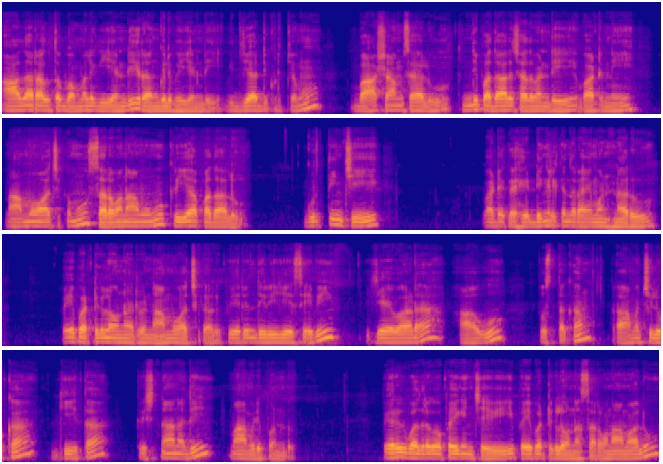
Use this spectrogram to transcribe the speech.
ఆధారాలతో బొమ్మలు గీయండి రంగులు వేయండి. విద్యార్థి కృత్యము. భాషాంశాలు కింది పదాలు చదవండి. వాటిని నామవాచకము సర్వనామము క్రియాపదాలు గుర్తించి వాటి యొక్క హెడ్డింగ్ల కింద రాయమంటున్నారు. పే పట్టికలో ఉన్నటువంటి నామవాచకాలు పేర్లు తెలియజేసేవి విజయవాడ ఆవు పుస్తకం రామచిలుక గీత కృష్ణానది మామిడి పండు. పేరుకు బదులుగా ఉపయోగించేవి పై పట్టికలో ఉన్న సర్వనామాలు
